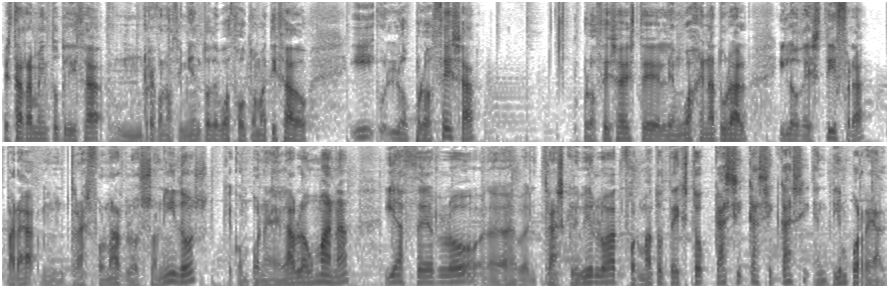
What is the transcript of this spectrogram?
esta herramienta utiliza un reconocimiento de voz automatizado y lo procesa procesa este lenguaje natural y lo descifra para mm, transformar los sonidos que componen el habla humana y hacerlo, eh, transcribirlo a formato texto casi, casi, casi en tiempo real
